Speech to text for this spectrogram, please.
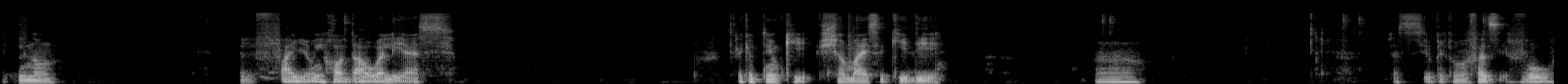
Ele não... Ele falhou em rodar o LS. Será que eu tenho que chamar isso aqui de... Ah, já sei o que, é que eu vou fazer. Vou...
